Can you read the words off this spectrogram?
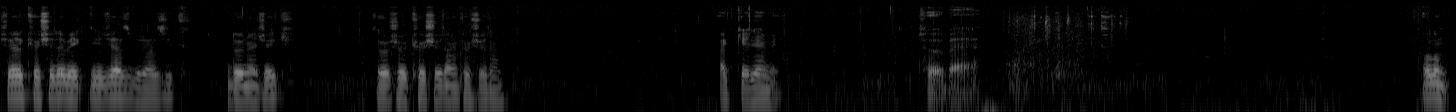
Şöyle köşede bekleyeceğiz birazcık. Dönecek. Sonra şöyle köşeden köşeden. Bak gelemiyor. Tövbe. Oğlum.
